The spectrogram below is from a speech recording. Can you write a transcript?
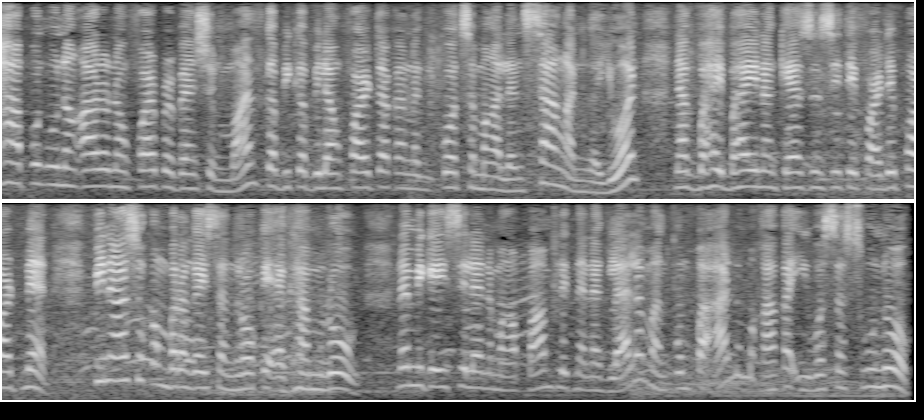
kahapon unang araw ng Fire Prevention Month, kabi-kabilang fire truck ang nagikot sa mga lansangan. Ngayon, nagbahay-bahay ng Quezon City Fire Department. Pinasok ang barangay San Roque, Egham Road. Namigay sila ng mga pamphlet na naglalaman kung paano makakaiwas sa sunog.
